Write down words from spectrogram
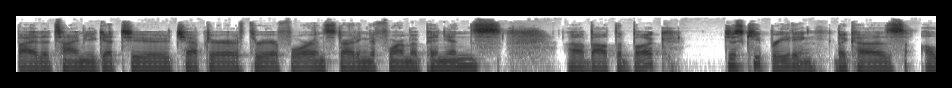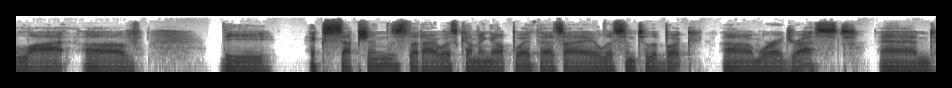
by the time you get to chapter three or four and starting to form opinions about the book, just keep reading because a lot of the exceptions that I was coming up with as I listened to the book um, were addressed and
